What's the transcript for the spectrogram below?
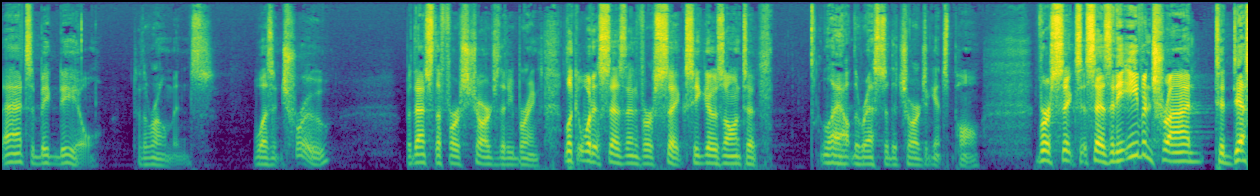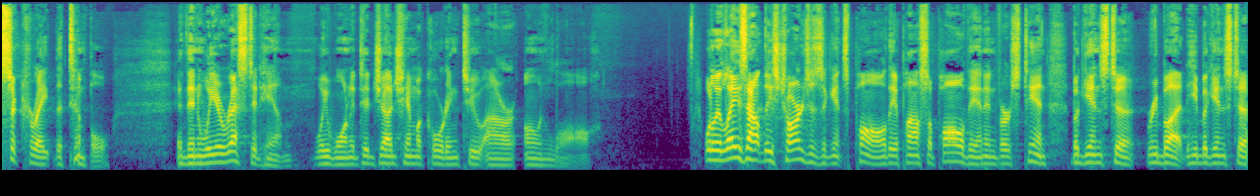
That's a big deal to the Romans. Wasn't true, but that's the first charge that he brings. Look at what it says in verse 6. He goes on to lay out the rest of the charge against Paul. Verse 6, it says, And he even tried to desecrate the temple, and then we arrested him. We wanted to judge him according to our own law. Well, he lays out these charges against Paul. The Apostle Paul, then, in verse 10, begins to rebut. He begins to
